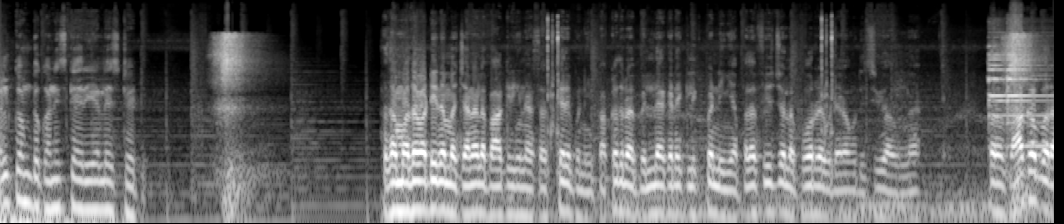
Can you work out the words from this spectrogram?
Welcome to Kanishka real estate அதான் மொதல் வாட்டி நம்ம சேனலை பார்க்குறீங்கன்னா சப்ஸ்கிரைப் பண்ணி பக்கத்தில் பெல் ஐக்கனை கிளிக் பண்ணிங்க அப்போ தான் ஃபியூச்சரில் போடுற வீடியோ ரிசீவ் ஆகுங்க. இப்போ பார்க்க போகிற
